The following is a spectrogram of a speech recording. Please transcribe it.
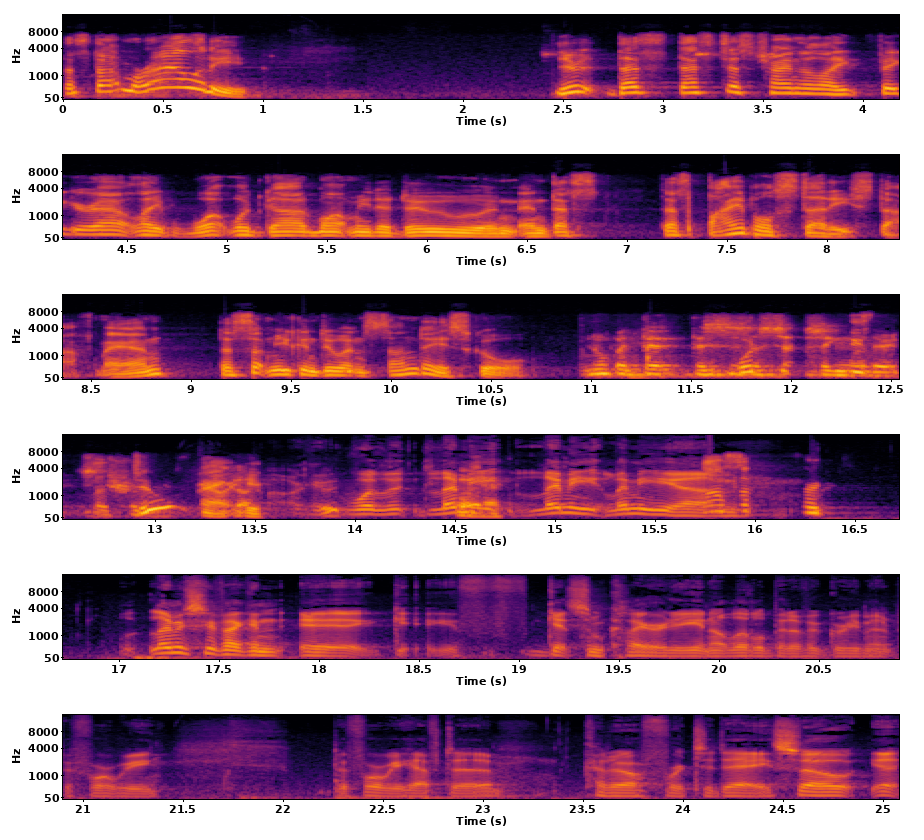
That's not morality. You're, that's that's just trying to like figure out like what would God want me to do, and, and that's that's Bible study stuff, man. That's something you can do in Sunday school. No, but th- this is what assessing whether it's true. Okay, well, let me let me let me um, let me see if I can uh, get some clarity and a little bit of agreement before we before we have to cut it off for today. So, uh,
